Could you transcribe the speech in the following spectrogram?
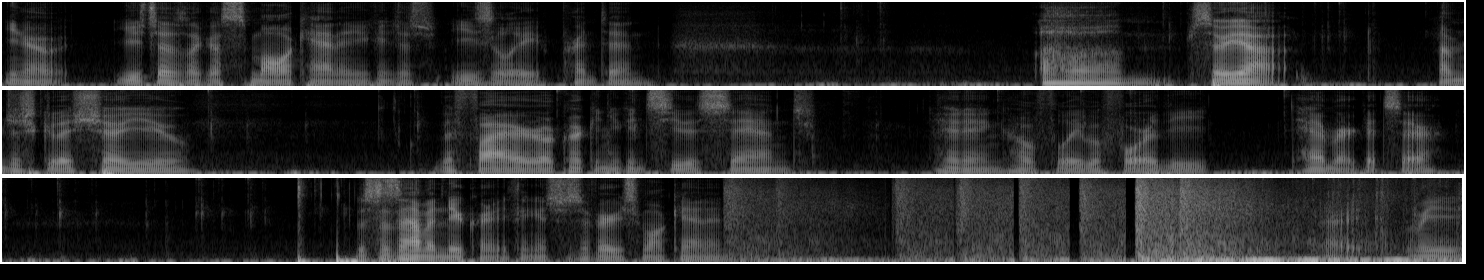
you know, used as like a small cannon you can just easily print in. Um, so yeah, I'm just going to show you the fire real quick and you can see the sand hitting hopefully before the hammer gets there. This doesn't have a nuke or anything, it's just a very small cannon. Let me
